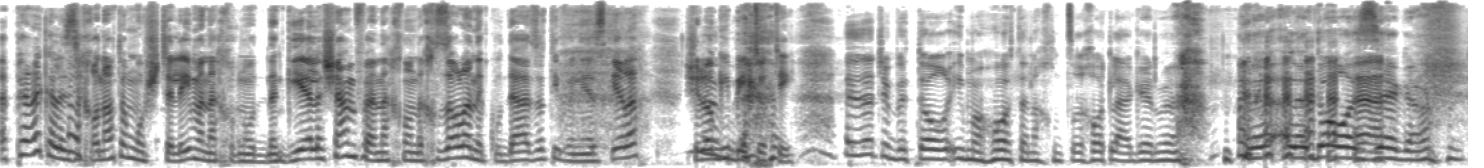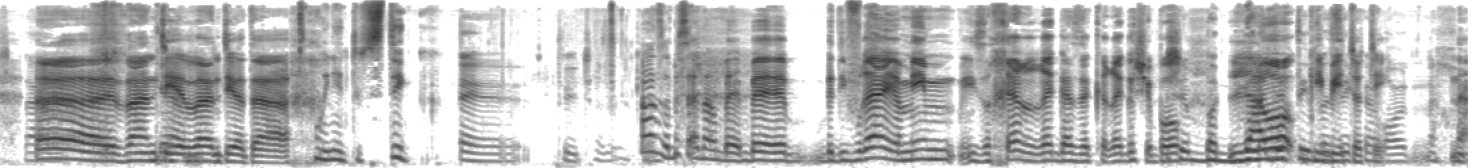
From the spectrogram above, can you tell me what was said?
הפרק על הזיכרונות המושתלים, אנחנו עוד נגיע לשם, ואנחנו נחזור לנקודה הזאת, ואני אזכיר לך שלא גיבית אותי. אני יודעת שבתור אימהות אנחנו צריכות להגן על- על הדור הזה גם. אה, הבנתי, כן. הבנתי אותך. We need to stick each other. לא, זה בסדר, בדברי הימים ייזכר הרגע הזה כרגע שבו לא גיבית אותי. בזיכרון. נכון, נא.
